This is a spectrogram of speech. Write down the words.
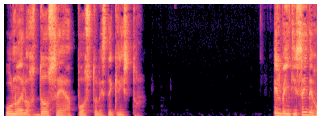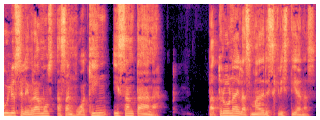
uno de los doce apóstoles de Cristo. El 26 de julio celebramos a San Joaquín y Santa Ana patrona de las madres cristianas.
